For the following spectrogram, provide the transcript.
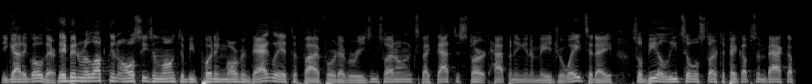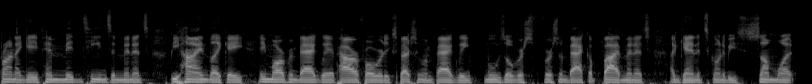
you got to go there. They've been reluctant all season long to be putting Marvin Bagley at the five for whatever reason, so I don't expect that to start happening in a major way today. So Bjelica will start to pick up some backup run. I gave him mid-teens in minutes behind like a, a Marvin Bagley, a power forward, especially when Bagley moves over for some backup five minutes. Again, it's going to be somewhat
